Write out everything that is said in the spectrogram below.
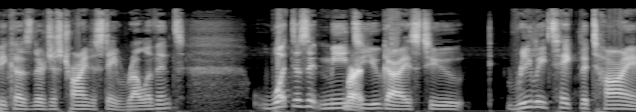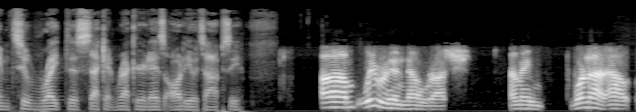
because they're just trying to stay relevant. What does it mean Right. to you guys to really take the time to write this second record as Audiotopsy? Um, we were in no rush. I mean, we're not out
